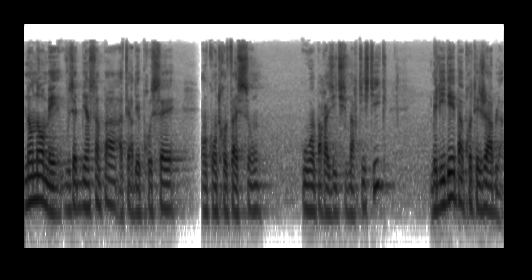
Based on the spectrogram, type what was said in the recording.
non, non, mais vous êtes bien sympa à faire des procès en contrefaçon ou en parasitisme artistique, mais l'idée n'est pas protégeable.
